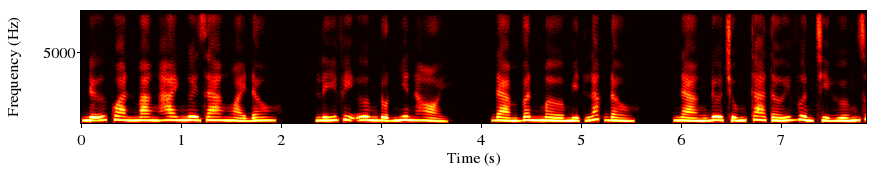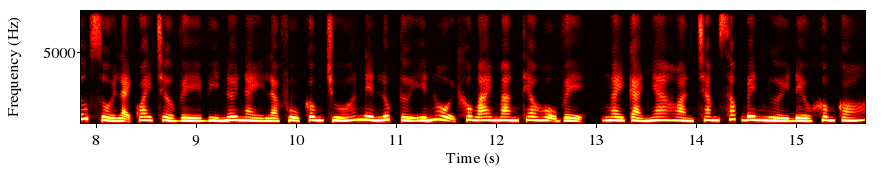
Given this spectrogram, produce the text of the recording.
Nữ quan mang hai người ra ngoài đâu? Lý Vị Ương đột nhiên hỏi. Đàm Vân mờ mịt lắc đầu. Nàng đưa chúng ta tới vườn chỉ hướng giúp rồi lại quay trở về vì nơi này là phủ công chúa nên lúc tới yến hội không ai mang theo hộ vệ, ngay cả nha hoàn chăm sóc bên người đều không có.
